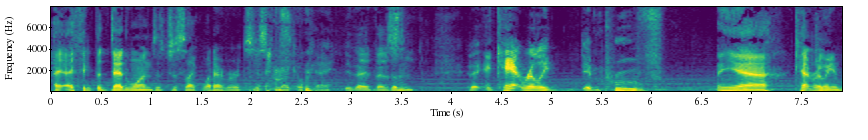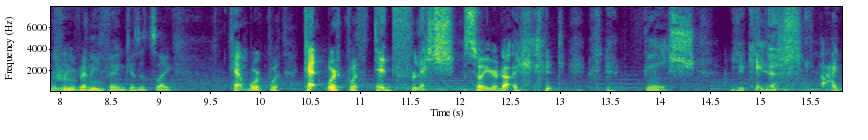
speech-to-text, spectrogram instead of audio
I, I think the dead ones. It's just like whatever. It's just like okay. There's- Doesn't- it it can't really improve. Yeah, can't really really improve improve anything it. because it's like can't work with can't work with dead flesh. So you're not fish. You can't. I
